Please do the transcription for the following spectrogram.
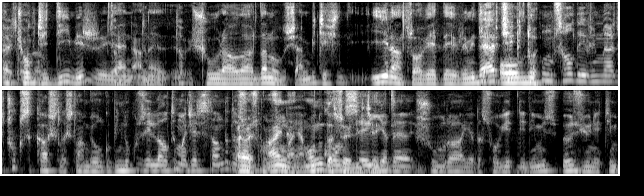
evet, çok orada, ciddi bir tabii, yani tabii, ana tabii. şuralardan oluşan bir çeşit İran Sovyet devrimi de Gerçek oldu. Gerçek toplumsal devrimlerde çok sık karşılaşılan bir olgu. 1956 Macaristan'da da evet, söz konusu aynen, olan. Yani onu da söyleyecektim. ya da şura ya da Sovyet dediğimiz öz yönetim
